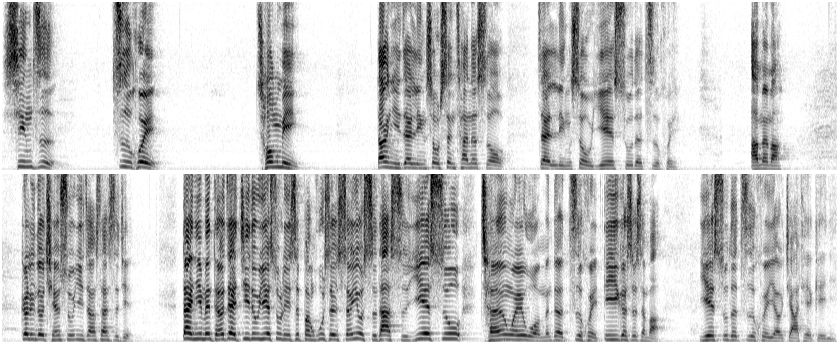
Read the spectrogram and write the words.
心智、智慧、聪明。当你在领受圣餐的时候，在领受耶稣的智慧，阿门吗？哥林多前书一章三十节。但你们得在基督耶稣里是本乎神，神又使他使耶稣成为我们的智慧。第一个是什么？耶稣的智慧要加贴给你，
